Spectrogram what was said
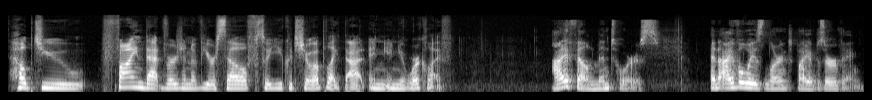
helped you find that version of yourself so you could show up like that in, in your work life? I found mentors, and I've always learned by observing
